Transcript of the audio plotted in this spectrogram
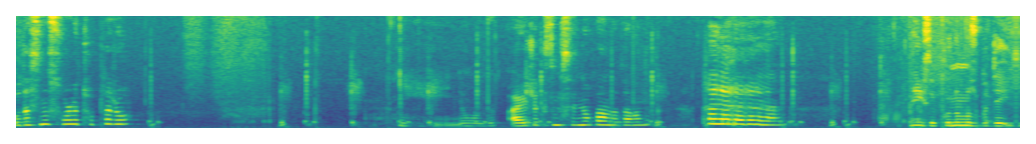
Odasını sonra toplar o. Ne oldu? Ayrıca kızım senin odan da dağınık. Neyse konumuz bu değil.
